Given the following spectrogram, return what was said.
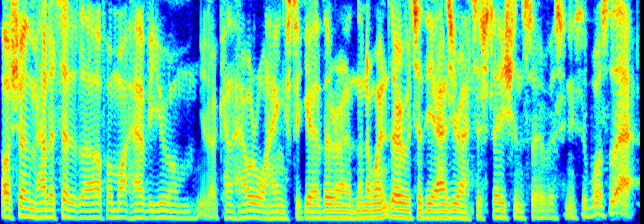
I was showing them how to set it up and what have you, and you know, kind of how it all hangs together. And then I went over to the Azure Attestation Service, and he said, "What's that?"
